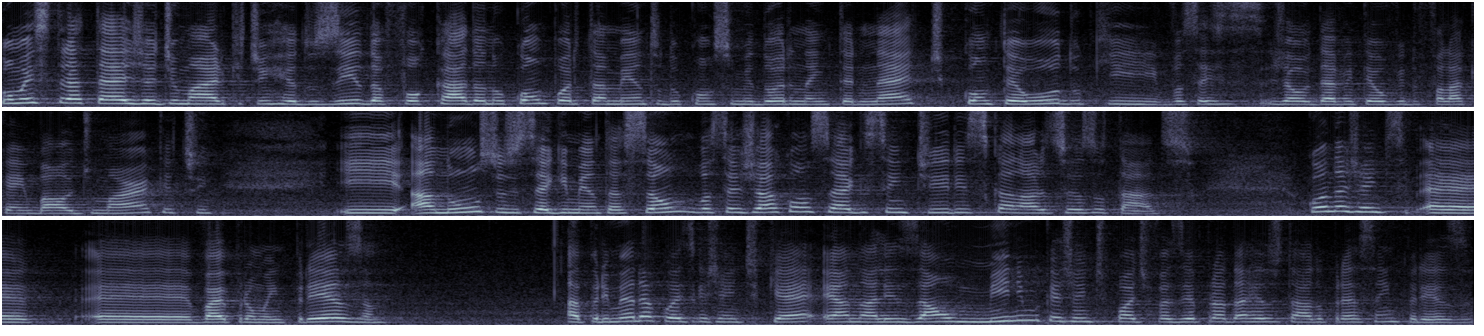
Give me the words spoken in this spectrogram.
Com uma estratégia de marketing reduzida, focada no comportamento do consumidor na internet, conteúdo que vocês já devem ter ouvido falar que é embalde marketing, e anúncios e segmentação, você já consegue sentir e escalar os resultados. Quando a gente é, é, vai para uma empresa, a primeira coisa que a gente quer é analisar o mínimo que a gente pode fazer para dar resultado para essa empresa.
